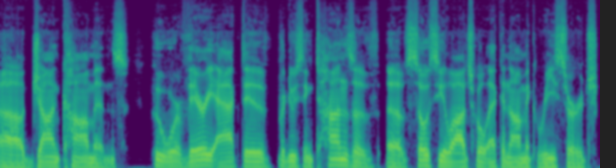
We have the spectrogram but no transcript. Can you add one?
uh, John Commons, who were very active, producing tons of, of sociological, economic research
